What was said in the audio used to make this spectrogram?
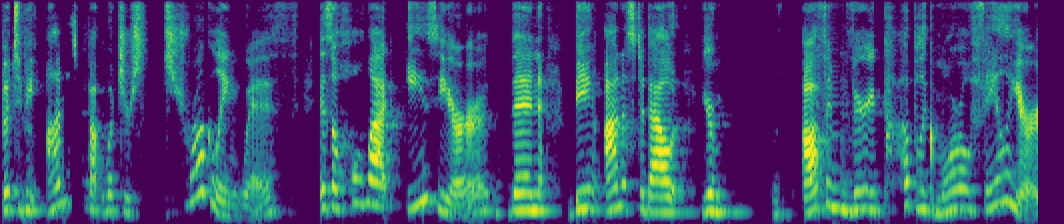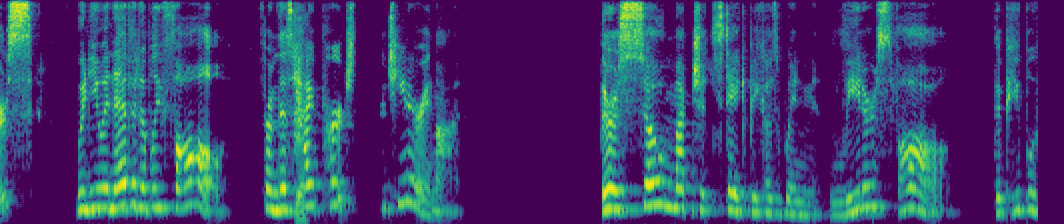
But to be honest about what you're struggling with is a whole lot easier than being honest about your often very public moral failures when you inevitably fall from this yeah. high perch you're teetering on. There is so much at stake because when leaders fall, the people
